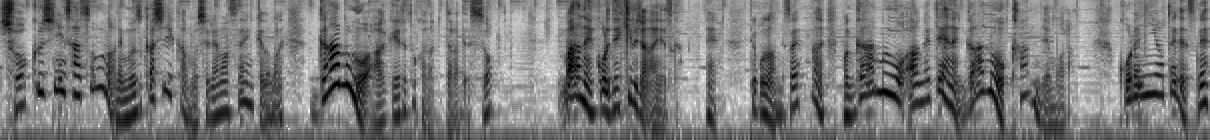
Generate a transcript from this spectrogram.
食事に誘うのはね、難しいかもしれませんけどもね、ガムをあげるとかだったらですよ。まあね、これできるじゃないですか。ってことなんですね。なので、まあ、ガムを上げて、ね、ガムを噛んでもらう。これによってですね、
